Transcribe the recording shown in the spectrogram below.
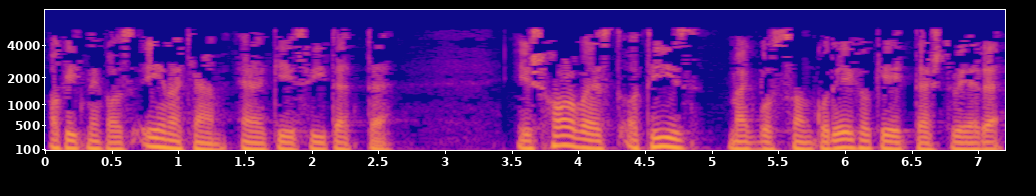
akiknek az én atyám elkészítette. És halva ezt a tíz, megbosszankodék a két testvérre.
